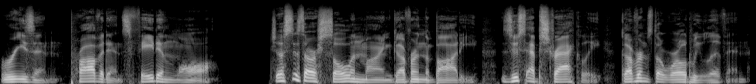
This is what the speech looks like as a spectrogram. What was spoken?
reason, providence, fate, and law. Just as our soul and mind govern the body, Zeus abstractly governs the world we live in.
